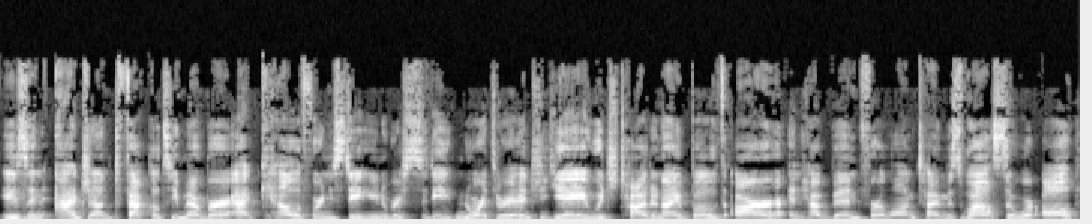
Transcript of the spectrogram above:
is an adjunct faculty member at California State University, Northridge, yay, which Todd and I both are and have been for a long time as well. So we're all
